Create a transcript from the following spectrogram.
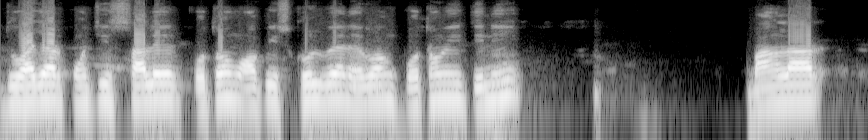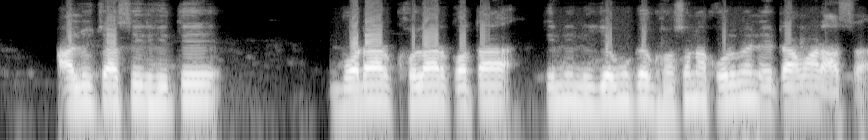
দু হাজার পঁচিশ সালের প্রথম অফিস খুলবেন এবং প্রথমেই তিনি বাংলার আলু চাষির হিতে বর্ডার খোলার কথা তিনি নিজে মুখে ঘোষণা করবেন, এটা আমার আশা।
